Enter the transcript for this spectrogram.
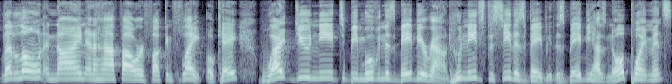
let alone a nine and a half hour fucking flight, okay? What do you need to be moving this baby around? Who needs to see this baby? This baby has no appointments.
